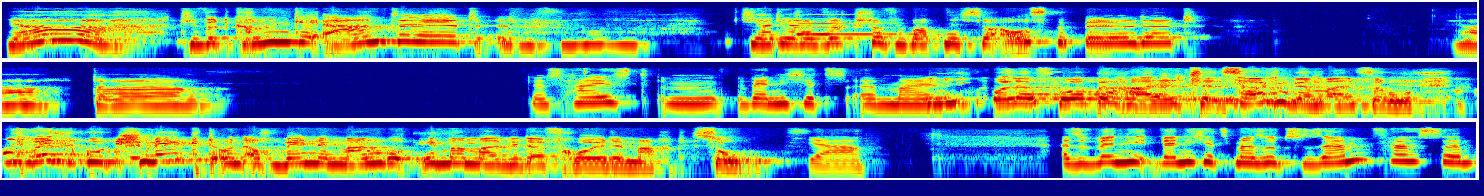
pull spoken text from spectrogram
ja, die wird grün geerntet. Die hat ihre Wirkstoffe überhaupt nicht so ausgebildet. Ja, da. Das heißt, ähm, wenn ich jetzt äh, mal. Bin ich voller Vorbehalte, sagen wir mal so. Auch wenn es gut schmeckt und auch wenn eine Mango immer mal wieder Freude macht. So. Ja. Also, wenn, wenn ich jetzt mal so zusammenfasse,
